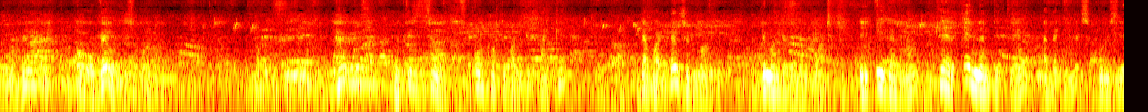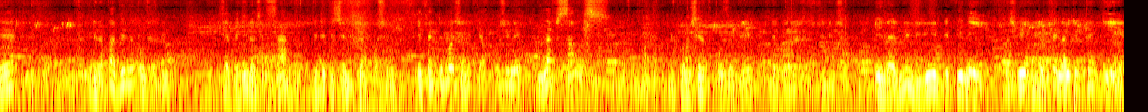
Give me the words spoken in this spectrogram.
au 20, de secondes. Donc, nous ce comportement du parquet d'avoir non seulement demandé le renvoi et également faire un entretien avec l'ex-commissaire de ne pas venir aujourd'hui. Ça veut dire dans cette salle, je dis que c'est lui qui a cautionné. Effectivement, c'est lui qui a cautionné l'absence du commissaire aujourd'hui devant cette juridiction. Il a lu le livre de finir parce qu'il a fait l'entretien hier.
